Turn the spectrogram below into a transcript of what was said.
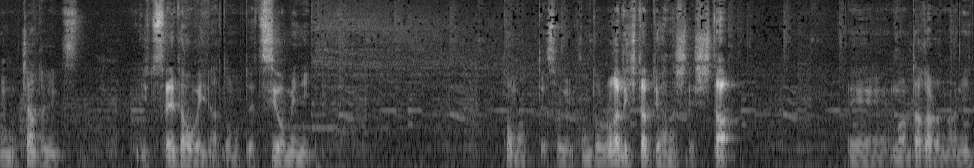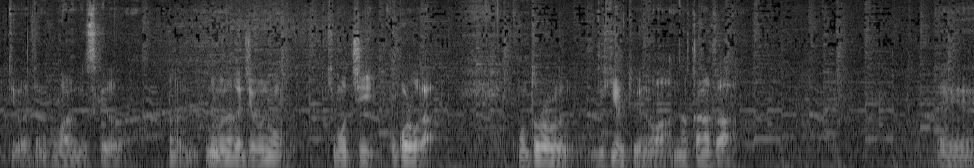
うん、ちゃんと伝えた方がいいなと思って強めにと思ってそういうコントロールができたっていう話でした。えー、まあ、だから何って言われても困るんですけどなんかでもなんか自分の気持ち心がコントロールできるというのはなかなかえ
